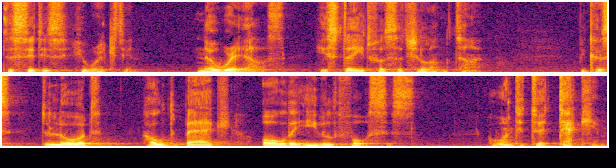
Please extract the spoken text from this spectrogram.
the cities he worked in. Nowhere else he stayed for such a long time. Because the Lord held back all the evil forces who wanted to attack him,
